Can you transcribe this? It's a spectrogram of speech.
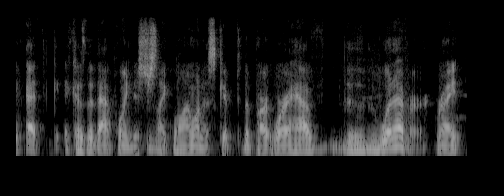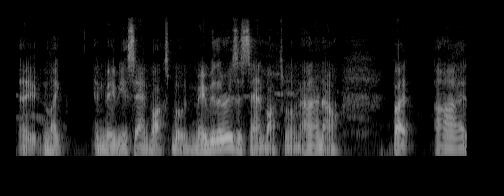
because at, at, that point it's just like, well, I want to skip to the part where I have the whatever, right? Uh, like, and maybe a sandbox mode. Maybe there is a sandbox mode. I don't know, but uh,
